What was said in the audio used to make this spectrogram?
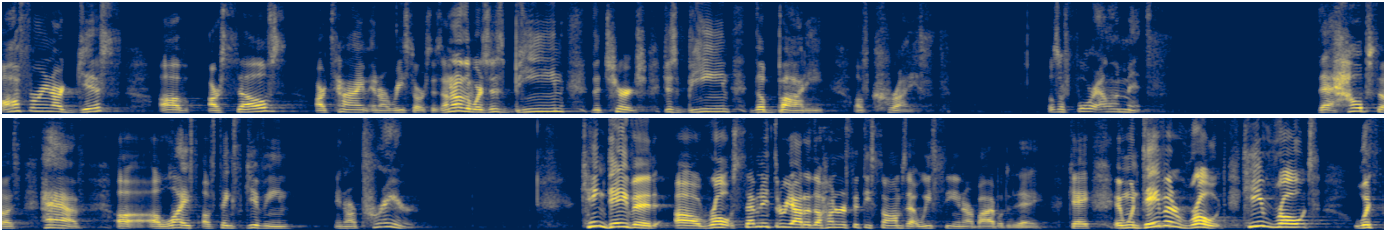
Offering our gifts of ourselves, our time, and our resources. In other words, just being the church, just being the body of Christ. Those are four elements that helps us have a, a life of thanksgiving in our prayer. King David uh, wrote 73 out of the 150 Psalms that we see in our Bible today. Okay? And when David wrote, he wrote with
